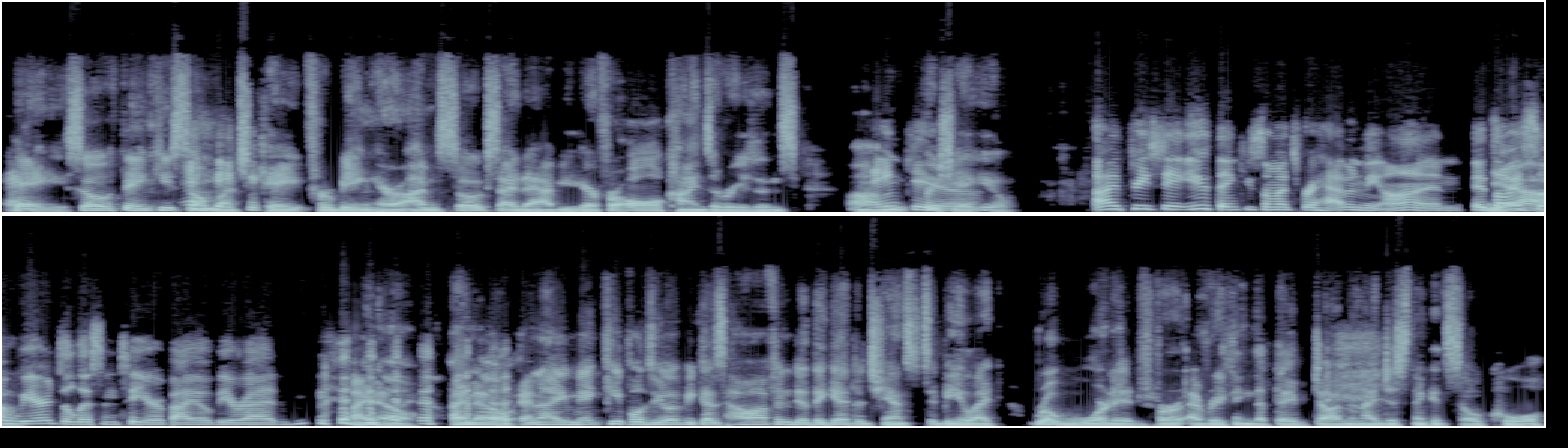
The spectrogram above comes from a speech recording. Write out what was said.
Hey, so thank you so much, Kate, for being here. I'm so excited to have you here for all kinds of reasons. Um, thank you. Appreciate you. I appreciate you. Thank you so much for having me on. It's yeah. always so weird to listen to your bio be read. I know. I know. And I make people do it because how often do they get a chance to be like rewarded for everything that they've done? And I just think it's so cool,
